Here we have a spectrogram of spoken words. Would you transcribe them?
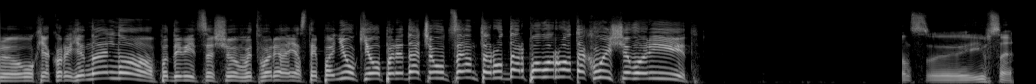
Ох, як оригінально. Подивіться, що витворяє Степанюк. Його передача у центр. Удар по воротах вище воріт. І все.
